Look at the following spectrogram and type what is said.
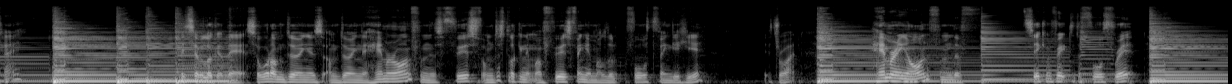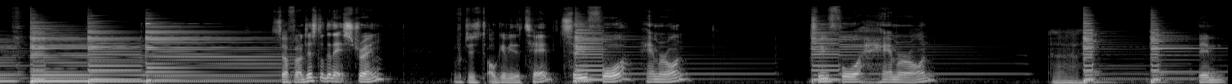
Okay. Let's have a look at that. So what I'm doing is I'm doing the hammer on from this first, I'm just looking at my first finger, my little fourth finger here. That's right. Hammering on from the second fret to the fourth fret. So if I just look at that string, which is, I'll give you the tab, two, four, hammer on, two, four, hammer on, uh, then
